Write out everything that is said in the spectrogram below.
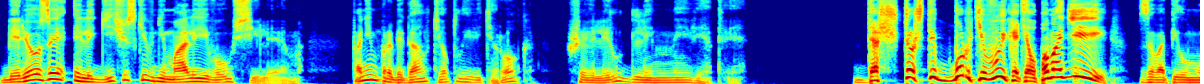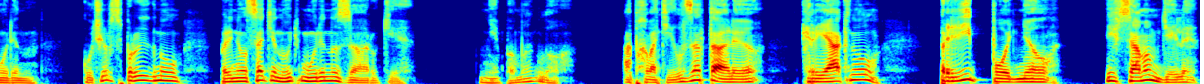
Березы элегически внимали его усилиям. По ним пробегал теплый ветерок, шевелил длинные ветви. «Да что ж ты бурки выкатил? Помоги!» — завопил Мурин. Кучер спрыгнул, принялся тянуть Мурина за руки. Не помогло. Обхватил за талию, крякнул, приподнял и в самом деле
